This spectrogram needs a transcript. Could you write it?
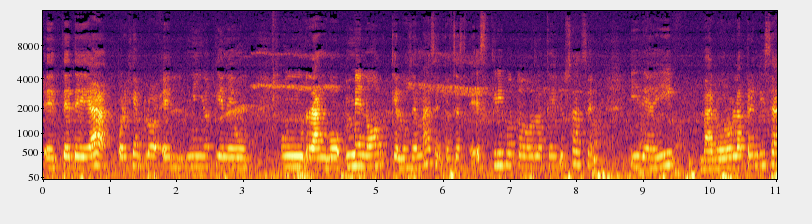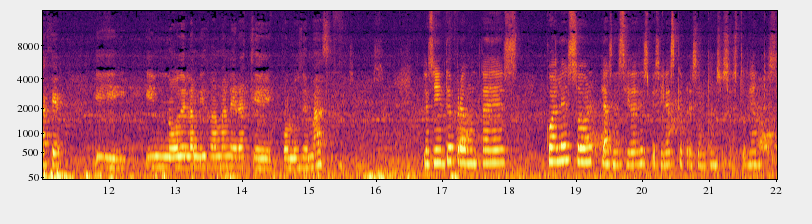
eh, TDA, por ejemplo, el niño tiene un, un rango menor que los demás, entonces escribo todo lo que ellos hacen y de ahí valoro el aprendizaje y, y no de la misma manera que con los demás. La siguiente pregunta es, ¿cuáles son las necesidades especiales que presentan sus estudiantes?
